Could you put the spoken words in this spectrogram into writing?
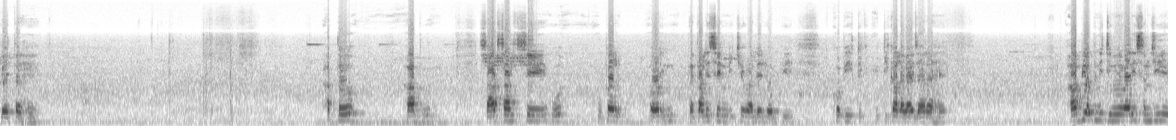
बेहतर है। अब तो आप साठ साल से ऊपर और पैंतालीस से नीचे वाले लोग भी को भी टीका लगाया जा रहा है। आप भी अपनी जिम्मेवारी समझिए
